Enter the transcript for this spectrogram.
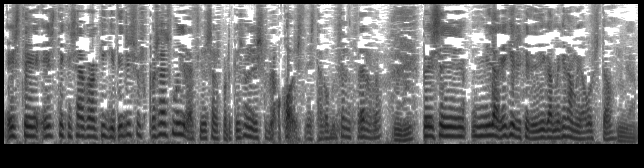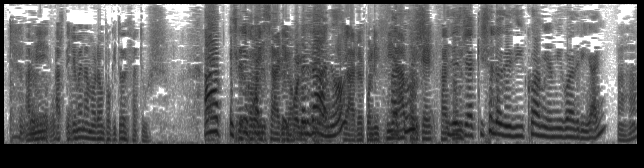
este, este que salgo aquí, que tiene sus cosas muy graciosas, porque es un es loco, este está como un cencerro, pues eh, mira, ¿qué quieres que te diga? Me queda muy a gusto. Ya. A mí, a- yo me enamorado un poquito de Fatouche. Ah, es Del que comisario. Del policía. ¿verdad, no? Claro, el policía, Fatouche, porque y Fatouche... desde aquí se lo dedico a mi amigo Adrián, Ajá.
